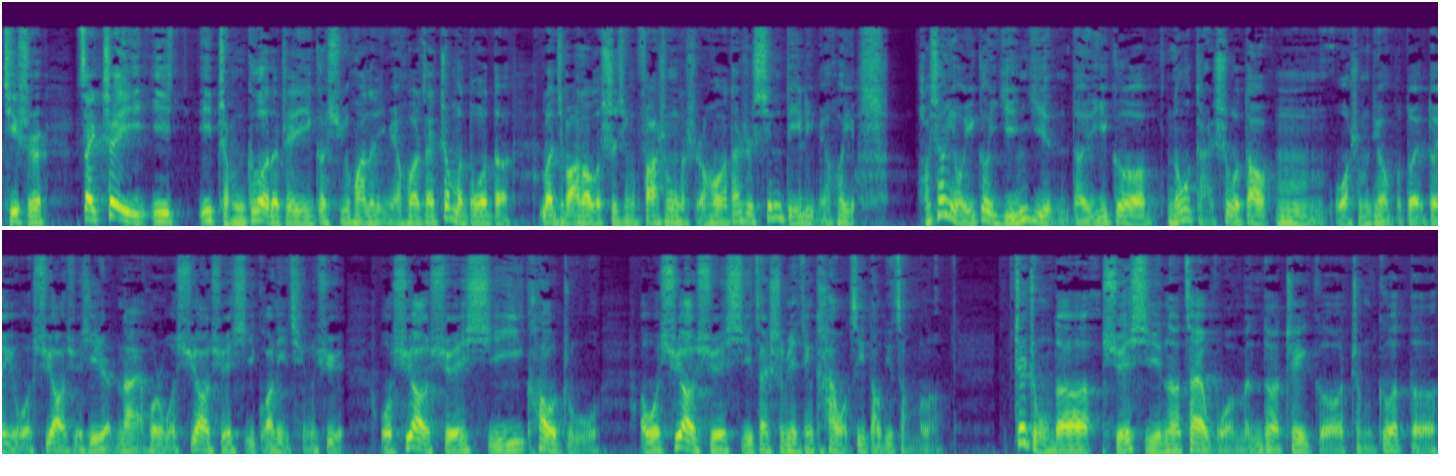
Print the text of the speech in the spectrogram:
其实，在这一一整个的这一个循环的里面，或者在这么多的乱七八糟的事情发生的时候呢，但是心底里面会有，好像有一个隐隐的一个能够感受得到，嗯，我什么地方不对？对我需要学习忍耐，或者我需要学习管理情绪，我需要学习依靠主。我需要学习在神面前看我自己到底怎么了。这种的学习呢，在我们的这个整个的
